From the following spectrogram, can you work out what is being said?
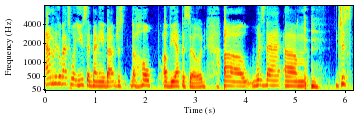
I'm gonna go back to what you said, Benny, about just the hope of the episode. Uh, was that um, just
